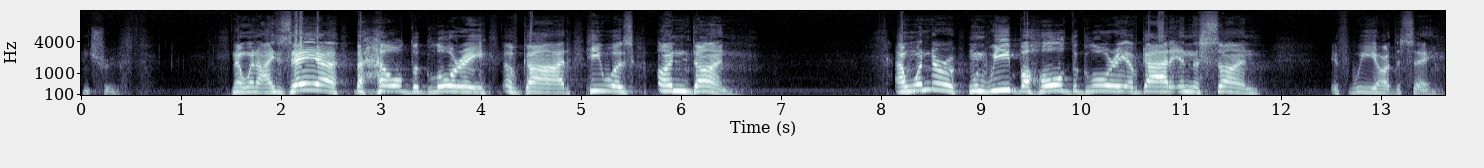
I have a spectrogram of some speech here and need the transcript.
and truth. Now, when Isaiah beheld the glory of God, he was undone. I wonder when we behold the glory of God in the Son, if we are the same.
